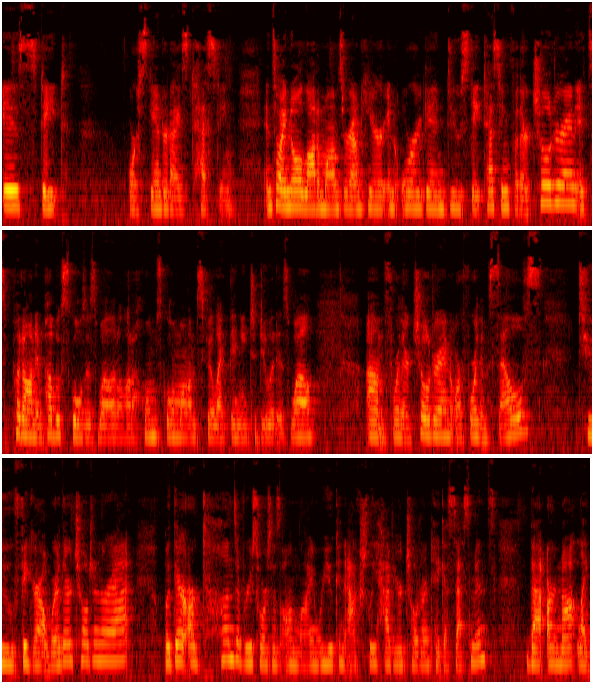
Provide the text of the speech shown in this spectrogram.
is state or standardized testing. And so I know a lot of moms around here in Oregon do state testing for their children. It's put on in public schools as well, and a lot of homeschool moms feel like they need to do it as well um, for their children or for themselves to figure out where their children are at. But there are tons of resources online where you can actually have your children take assessments that are not like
